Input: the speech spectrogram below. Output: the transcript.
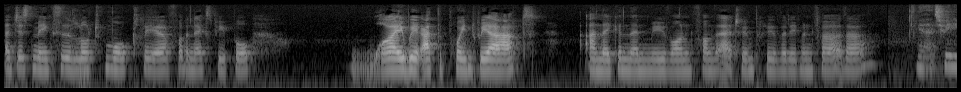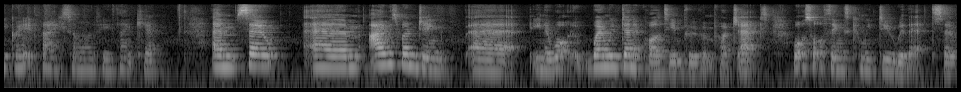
It just makes it a lot more clear for the next people why we're at the point we're at and they can then move on from there to improve it even further. Yeah, that's really great advice on all of you. Thank you. Um, so um, I was wondering, uh, you know, what when we've done a quality improvement project, what sort of things can we do with it? So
